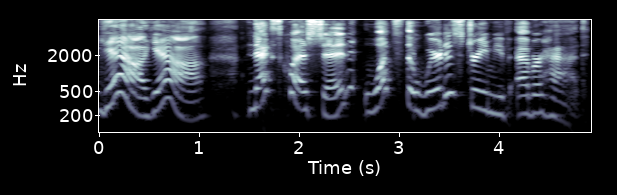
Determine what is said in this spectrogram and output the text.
Yeah, yeah. Next question: What's the weirdest dream you've ever had?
